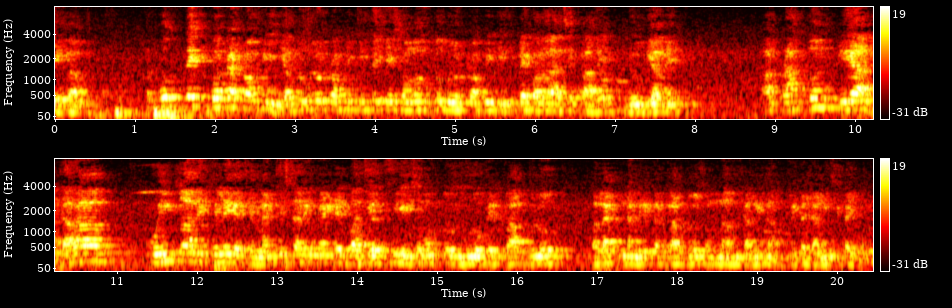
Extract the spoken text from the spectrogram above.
দেখলাম। প্রত্যেক কটা ট্রফি যতগুলো ট্রফি জিতেছে, সমস্তগুলো ট্রফি ডিসপ্লে করা আছে ক্লাবে মিউজিয়ামে আর প্রাক্তন প্লেয়ার যারা ওই ক্লাবে খেলে গেছে ম্যানচেস্টার ইউনাইটেড বা চেলসি এই সমস্ত ইউরোপের ক্লাবগুলো বা ল্যাটিন আমেরিকার ক্লাবগুলো সম্বন্ধে আমি জানি না, যেটা জানি সেটাই বলি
